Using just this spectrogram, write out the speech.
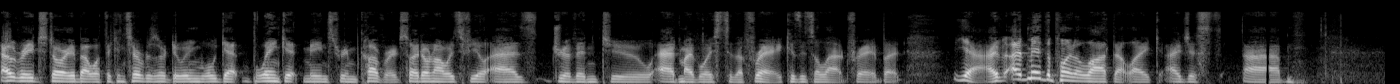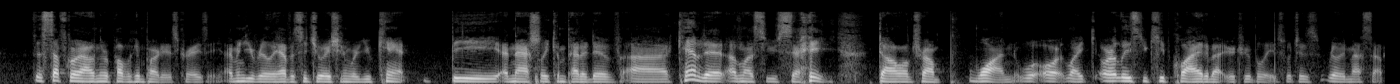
outrage story about what the conservatives are doing will get blanket mainstream coverage, so I don't always feel as driven to add my voice to the fray because it's a loud fray. But yeah, I've I've made the point a lot that like I just. Um, the stuff going on in the Republican Party is crazy. I mean, you really have a situation where you can't be a nationally competitive uh, candidate unless you say Donald Trump won, or like, or at least you keep quiet about your true beliefs, which is really messed up.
